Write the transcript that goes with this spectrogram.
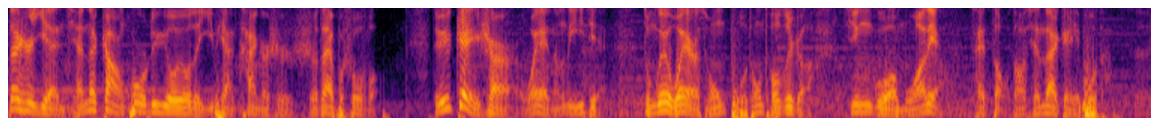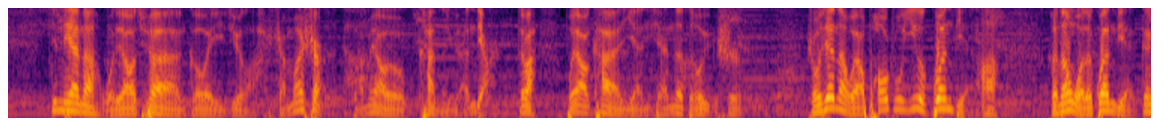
但是眼前的账户绿油油的一片，看着是实在不舒服。对于这事儿，我也能理解。总归我也是从普通投资者经过磨练，才走到现在这一步的。今天呢，我就要劝各位一句了：什么事儿咱们要看得远点儿。对吧？不要看眼前的得与失。首先呢，我要抛出一个观点啊，可能我的观点跟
